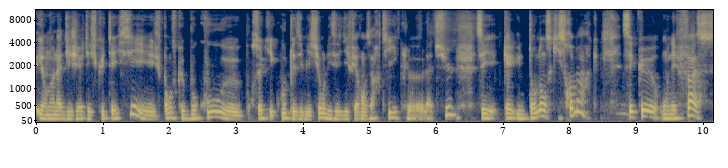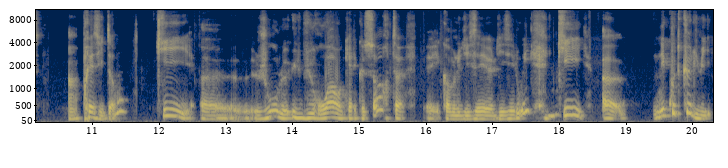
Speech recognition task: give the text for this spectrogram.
et on en a déjà discuté ici. Et je pense que beaucoup, euh, pour ceux qui écoutent les émissions, lisent les différents articles euh, là-dessus, c'est qu'il y a une tendance qui se remarque, c'est que on est face à un président qui euh, joue le Ubu roi en quelque sorte, et comme le disait, disait Louis, qui euh, n'écoute que lui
